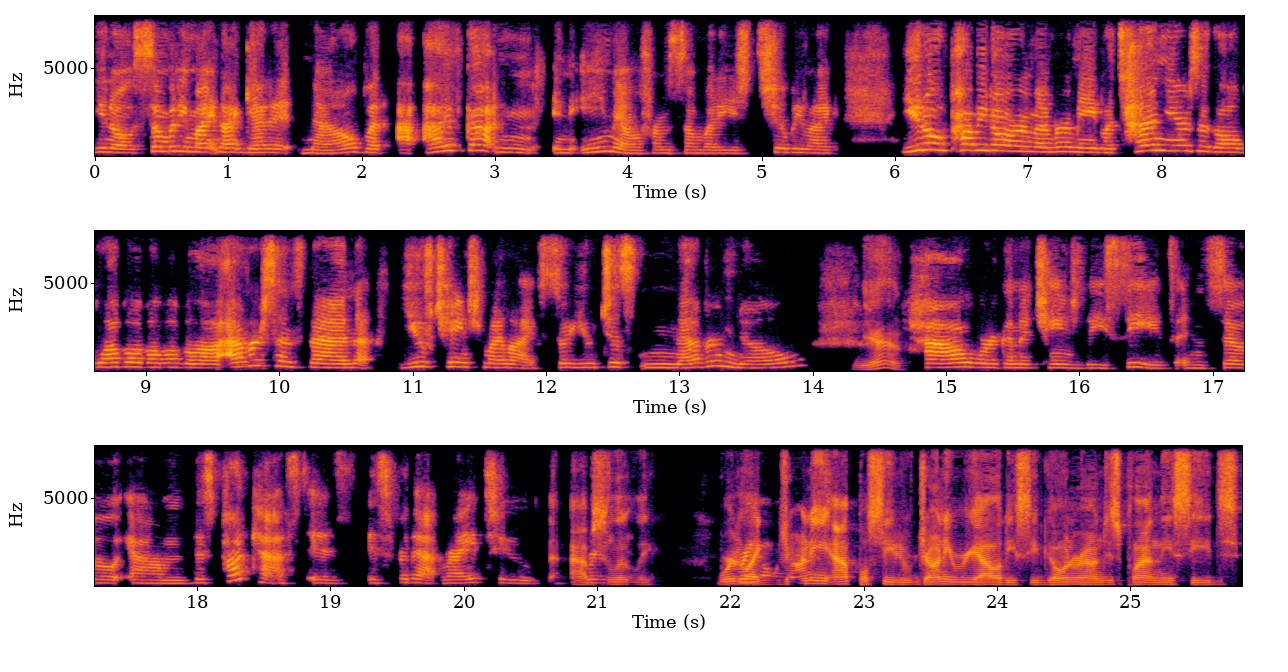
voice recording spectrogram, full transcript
you know somebody might not get it now but I, i've gotten an email from somebody. She'll be like you don't probably don't remember me but 10 years ago blah blah blah blah blah ever since then you've changed my life. So you just never know yeah. how we're going to change these seeds. And so um, this podcast is is for that right? To absolutely. We're like johnny appleseed johnny reality seed going around just planting these seeds.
